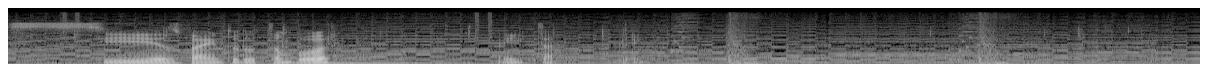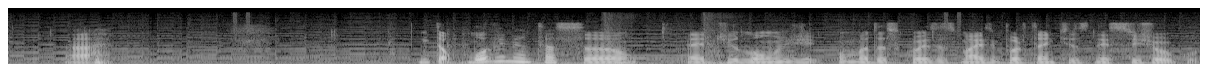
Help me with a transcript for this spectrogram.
se esvaindo do tambor. Eita, peraí. Ah. Então, movimentação é de longe uma das coisas mais importantes nesse jogo.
